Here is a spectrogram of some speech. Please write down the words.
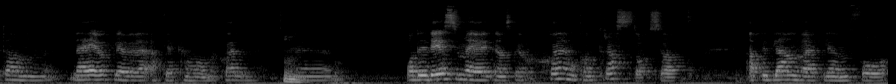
Utan nej, jag upplever att jag kan vara mig själv. Mm. Eh, och det är det som är en ganska skön kontrast också. Att, att ibland verkligen få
